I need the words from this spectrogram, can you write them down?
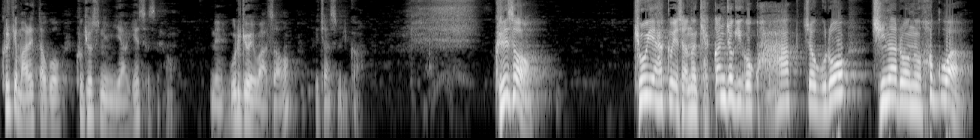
그렇게 말했다고 그 교수님 이야기했었어요. 네, 우리 교회 와서 그렇지 않습니까? 그래서 교회 학교에서는 객관적이고 과학적으로 진화론의 허구와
